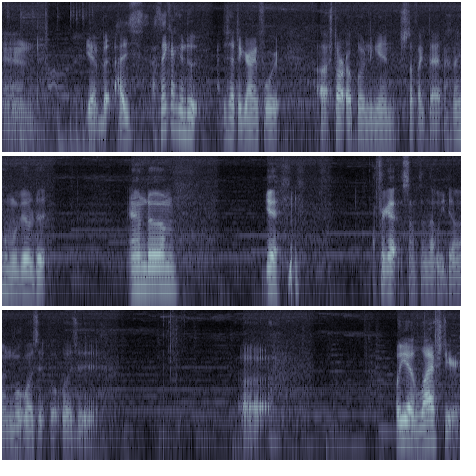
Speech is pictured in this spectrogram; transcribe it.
and yeah, but I, I think I can do it. I just have to grind for it, uh, start uploading again, stuff like that. I think I'm gonna be able to do it. And um. Yeah. I forgot something that we done. What was it? What was it? Uh. Oh yeah, last year.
